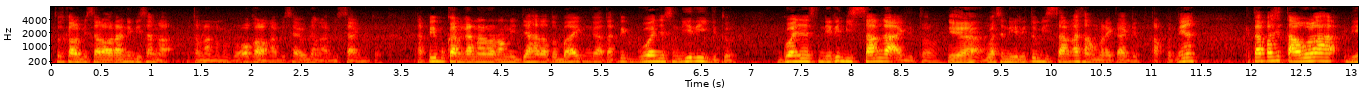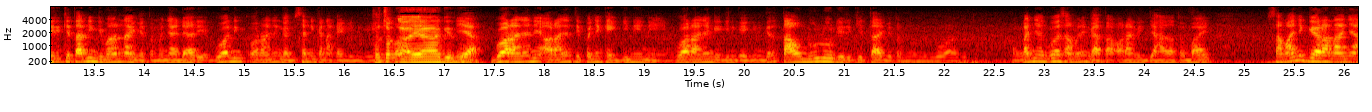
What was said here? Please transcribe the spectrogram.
Terus kalau misalnya orang ini bisa nggak temenan sama gue oh kalau nggak bisa ya udah nggak bisa gitu. Tapi bukan karena orang ini jahat atau baik nggak tapi guanya sendiri gitu. Guanya sendiri bisa nggak gitu? Iya. gua sendiri tuh bisa nggak sama mereka gitu. Takutnya kita pasti tahu lah diri kita nih gimana gitu menyadari gua nih orangnya nggak bisa nih kena kayak gini, gini. Cocok gak ya gitu. Iya, gua orangnya nih orangnya tipenya kayak gini nih. Gua orangnya kayak gini kayak gini. Kita tahu dulu diri kita gitu menurut gua gitu. Makanya gua sama ini nggak tahu orang ini jahat atau baik. Sama aja kayak orang nanya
